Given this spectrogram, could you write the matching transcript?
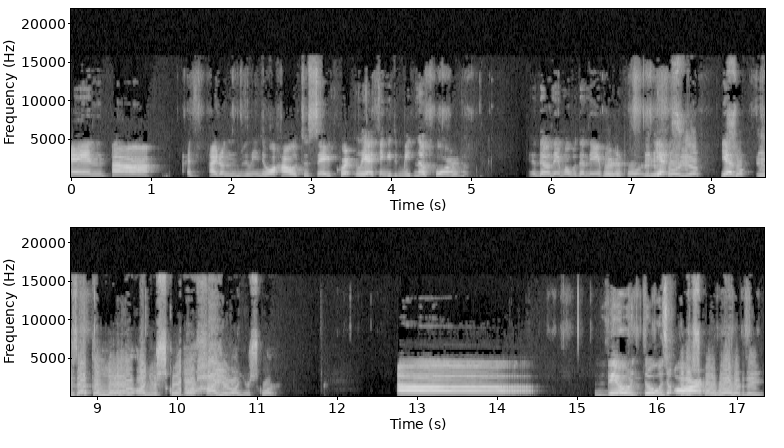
and uh, I, I don't really know how to say correctly. I think it's Midnapore, the name of the neighborhood. Midnapore, Yes. Or, yeah. Yeah. So is that the lower on your score or higher on your score? uh, there, those are. Do they are score well or do they?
